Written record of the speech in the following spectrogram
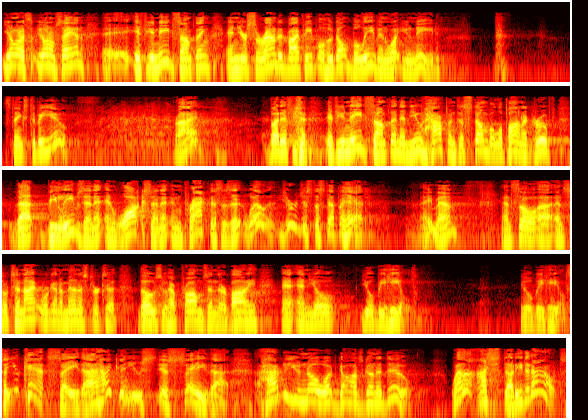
You know, what, you know what I'm saying? If you need something and you're surrounded by people who don't believe in what you need, stinks to be you. Right? But if you, if you need something and you happen to stumble upon a group that believes in it and walks in it and practices it, well, you're just a step ahead. Amen. And so, uh, and so tonight we're going to minister to those who have problems in their body, and, and you'll you'll be healed. You'll be healed. So you can't say that. How can you just say that? How do you know what God's going to do? Well, I studied it out.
